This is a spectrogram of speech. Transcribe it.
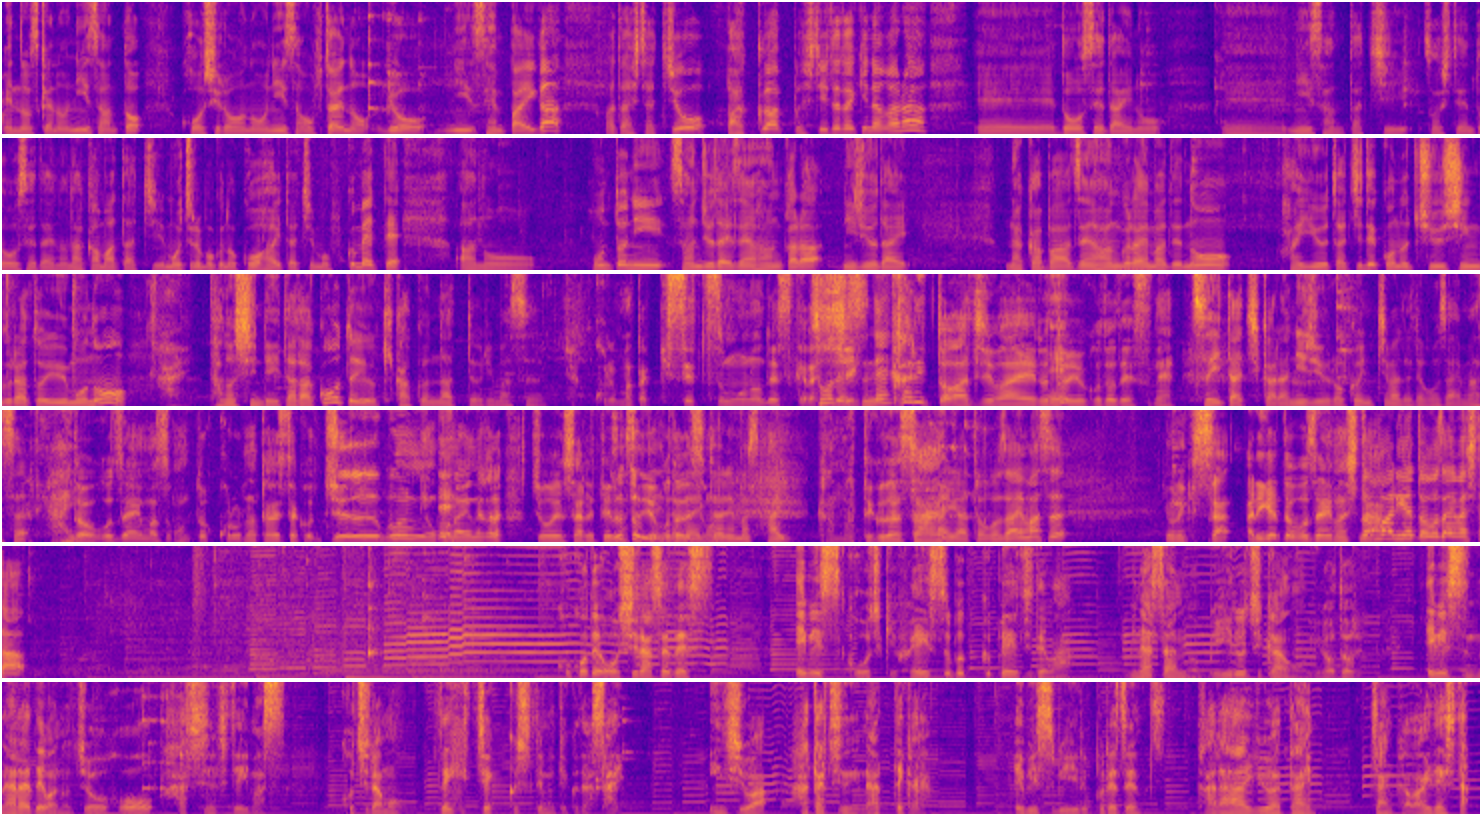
猿之助のお兄さんと幸四郎のお兄さんお二人の両に先輩が私たちをバックアップしていただきながら、えー同世代の、えー兄さんたちそして同世代の仲間たちもちろん僕の後輩たちも含めてあの本当に30代前半から20代半ば前半ぐらいまでの俳優たちでこの「忠臣蔵」というものをはい楽しんでいただこうという企画になっております。これまた季節ものですからそうですねしっかりと味わえるということですね、1日から26日まででございます。ありがとうございます、本当コロナ対策を十分に行いながら上映されているということです。はい、頑張ってください、ありがとうございます。米吉さんありがとうございましたどうもありがとうございました。ここでお知らせですヱビス公式 Facebook ページでは皆さんのビール時間を彩るヱビスならではの情報を発信しています。こちらもぜひチェックしてみてください。飲酒は二十歳になってから。ヱビスビール presents Color Your Time ちゃんかわいでした。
